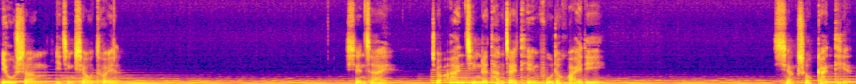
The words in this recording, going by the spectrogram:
忧伤已经消退了，现在就安静的躺在天父的怀里，享受甘甜。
